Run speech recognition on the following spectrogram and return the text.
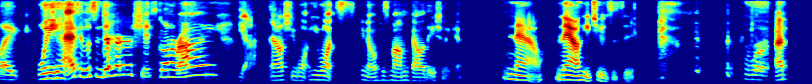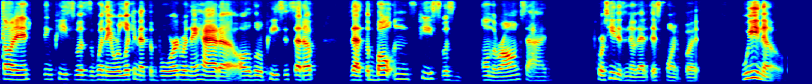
Like when he had to listen to her, shit's gone awry. Yeah, now she want he wants you know his mom's validation again. Now, now he chooses it. Right. I thought an interesting piece was when they were looking at the board when they had uh, all the little pieces set up that the Bolton's piece was on the wrong side. Of course, he doesn't know that at this point, but we know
